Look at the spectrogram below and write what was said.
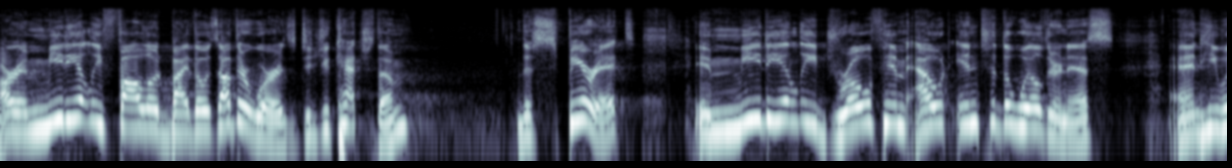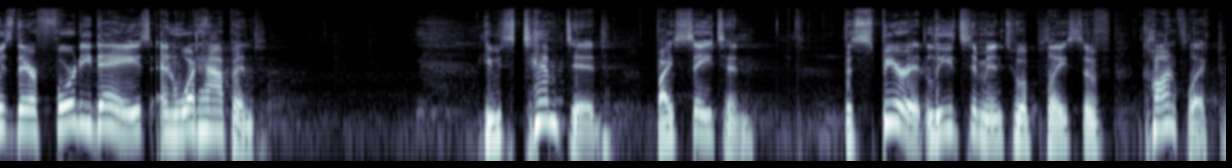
are immediately followed by those other words. Did you catch them? The Spirit immediately drove him out into the wilderness, and he was there 40 days. And what happened? He was tempted by Satan. The Spirit leads him into a place of conflict.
